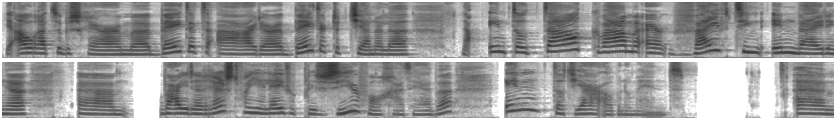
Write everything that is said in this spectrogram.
je aura te beschermen, beter te aarden, beter te channelen. Nou, in totaal kwamen er 15 inwijdingen ehm, waar je de rest van je leven plezier van gaat hebben in dat jaarabonnement. Ehm,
